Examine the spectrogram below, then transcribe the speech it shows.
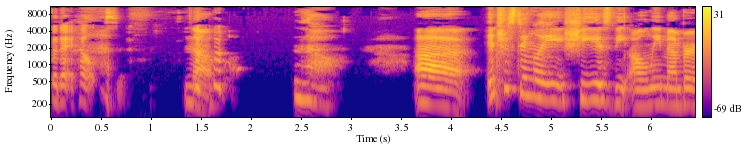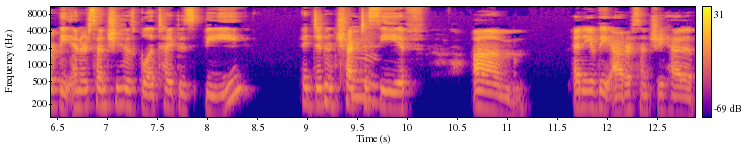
but it helps. no, no. Uh, interestingly, she is the only member of the inner senshi whose blood type is B. I didn't check mm. to hmm. see if um any of the outer senshi had a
